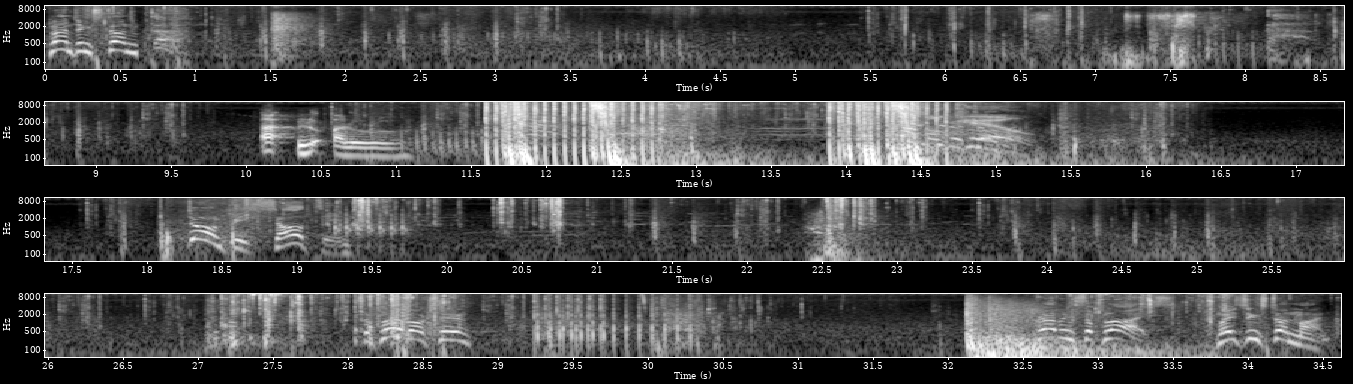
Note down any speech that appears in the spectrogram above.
Planting stun. Ah, allô, allô. Double kill. Don't be salty. Supply box here. Grabbing supplies. Placing stun mine.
